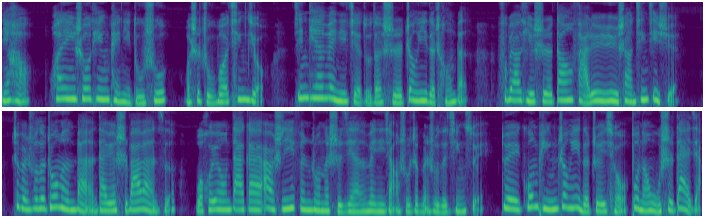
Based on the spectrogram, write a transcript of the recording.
你好，欢迎收听陪你读书，我是主播清酒。今天为你解读的是《正义的成本》，副标题是“当法律遇上经济学”。这本书的中文版大约十八万字，我会用大概二十一分钟的时间为你讲述这本书的精髓。对公平正义的追求不能无视代价。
